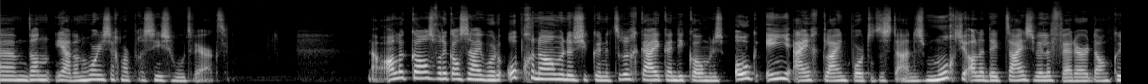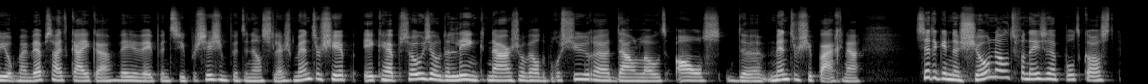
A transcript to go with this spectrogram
um, dan, ja, dan hoor je zeg maar precies hoe het werkt. Nou, alle calls, wat ik al zei, worden opgenomen. Dus je kunt terugkijken. En die komen dus ook in je eigen client portal te staan. Dus mocht je alle details willen verder, dan kun je op mijn website kijken. www.cprecision.nl slash mentorship. Ik heb sowieso de link naar zowel de brochure download als de mentorship pagina. Zet ik in de show notes van deze podcast.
